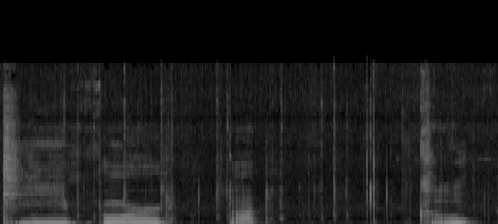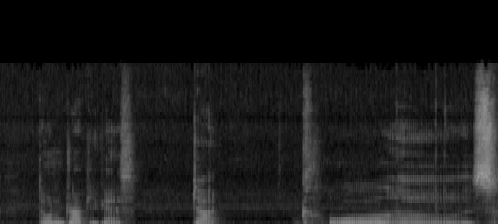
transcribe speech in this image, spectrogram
Keyboard dot co. Don't want to drop you guys. Dot close.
